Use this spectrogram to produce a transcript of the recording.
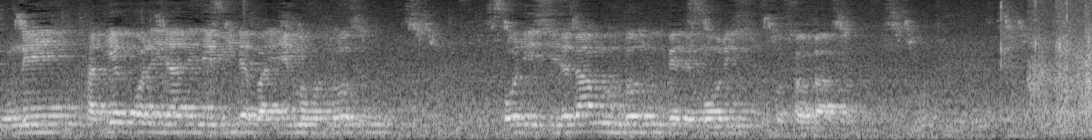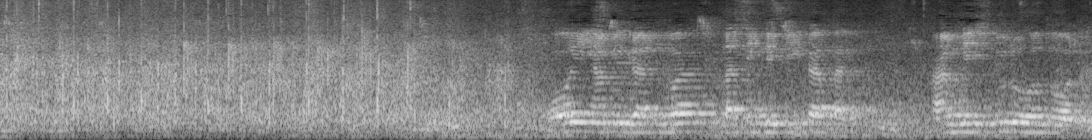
उन्हें हदिया कॉलेज आदि ने भी जब एम हो तो और इस जगह में दो तुम मेरे को सवरा सो ओए हम ग्रेजुएट ला सिग्निफिकेंट तक हमने शुरू हो तो ना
